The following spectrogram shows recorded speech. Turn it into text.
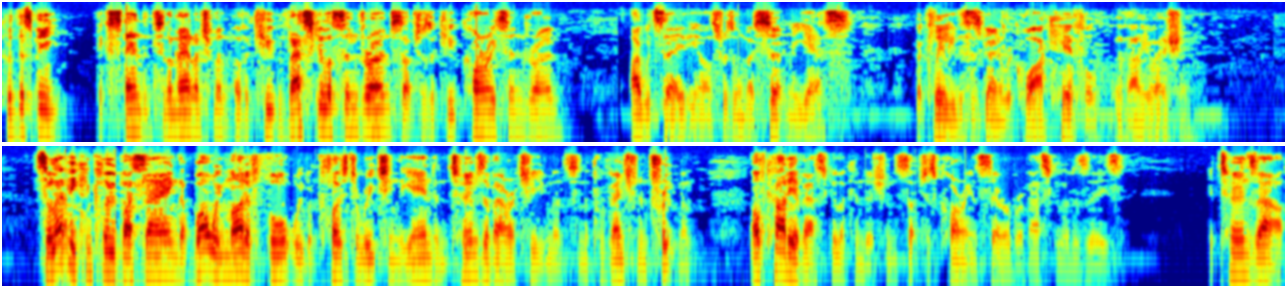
Could this be extended to the management of acute vascular syndromes such as acute coronary syndrome? I would say the answer is almost certainly yes, but clearly this is going to require careful evaluation. So let me conclude by saying that while we might have thought we were close to reaching the end in terms of our achievements in the prevention and treatment of cardiovascular conditions such as coronary and cerebrovascular disease, it turns out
